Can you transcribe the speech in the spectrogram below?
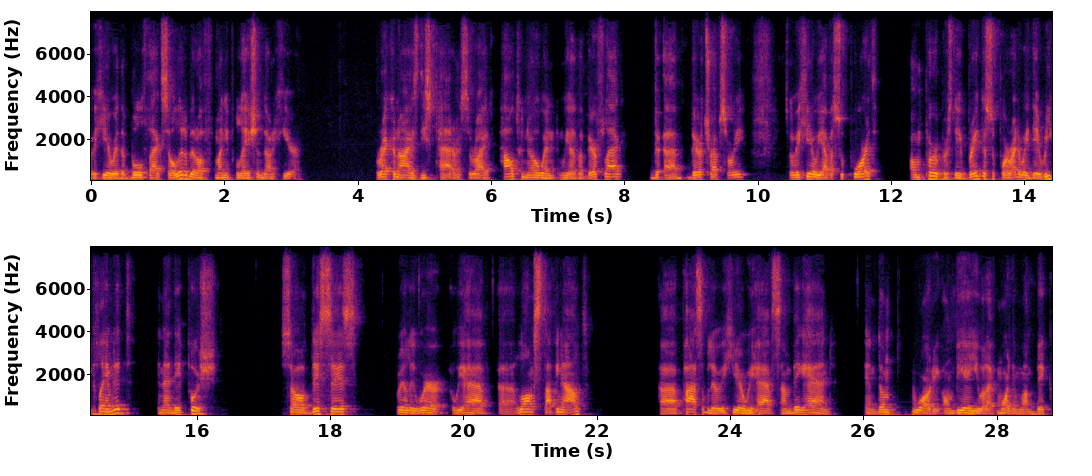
over here with the bull flag. So a little bit of manipulation down here. Recognize these patterns, right? How to know when we have a bear flag, uh, bear trap, sorry. So over here we have a support on purpose. They break the support right away. They reclaimed it and then they push. So this is really where we have uh, long stopping out. Uh, possibly over here we have some big hand and don't worry on BA you will have more than one big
